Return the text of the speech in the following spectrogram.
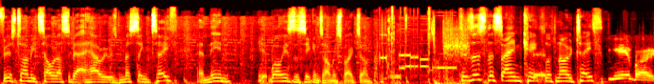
First time he told us about how he was missing teeth, and then, well, here's the second time we spoke to him. Is this the same Keith with no teeth? Yeah, bro.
